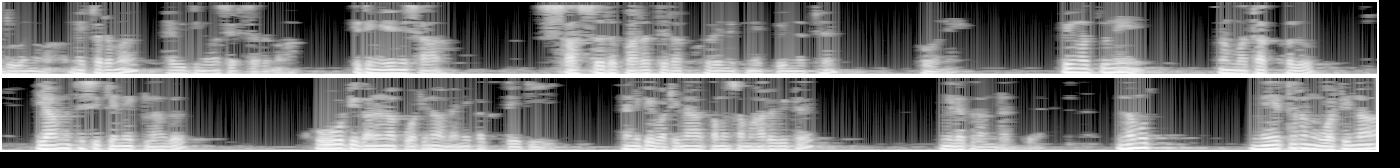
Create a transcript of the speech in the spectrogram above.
දුවනවා මෙතරම ඇවිදිනවා සැරිසරනවා. ඉතින් ඒ නිසා සසර පරතරක් හොයන කෙනෙක් වෙන්නට ඕනේ. පින්වත්නි මම මතක් කළොත් යම් කිසි කෙනෙක් ළඟ කෝටි ගණනක් වටිනා මණිකක් තේටි මණිකේ වටිනාකම සමහර විට මිල කරන්නත් බෑ. නමුත් මේ තරම් වටිනා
